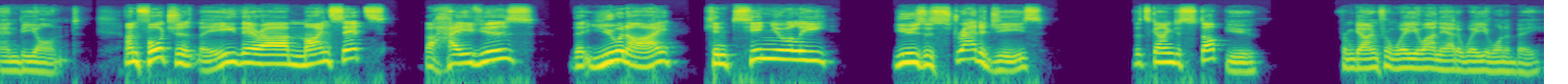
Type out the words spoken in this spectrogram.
and beyond. Unfortunately, there are mindsets, behaviors that you and I continually use as strategies that's going to stop you from going from where you are now to where you want to be.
